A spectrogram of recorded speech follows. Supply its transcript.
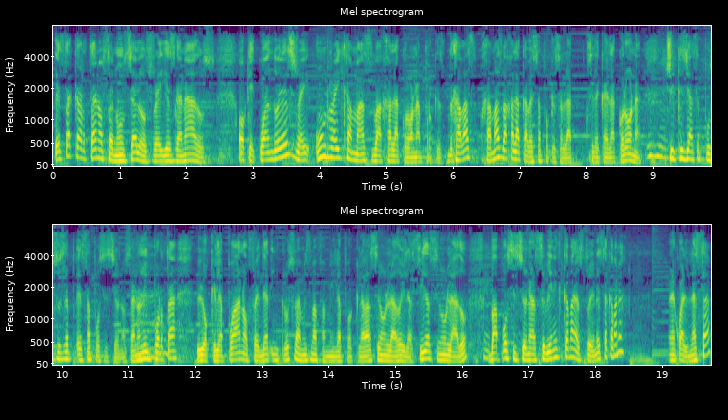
Esta carta nos anuncia a los reyes ganados. Ok, cuando eres rey, un rey jamás baja la corona porque jamás, jamás baja la cabeza porque se, la- se le cae la corona. Chiquis ya se puso esa, esa posición. O sea, no le importa lo que le puedan ofender, incluso la misma familia, porque la va a hacer a un lado y la sigue haciendo a un lado, va a posicionarse bien. ¿En qué cámara estoy? ¿En esta cámara? ¿En la cual? ¿En esta?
